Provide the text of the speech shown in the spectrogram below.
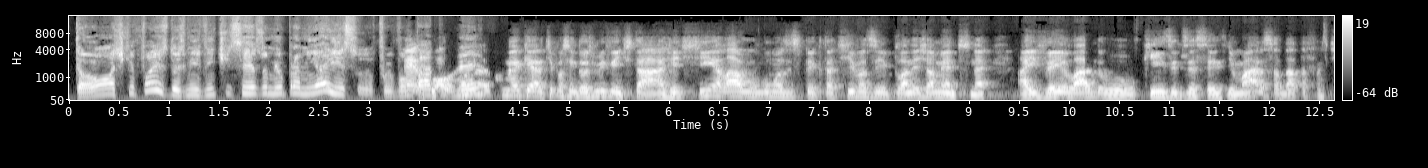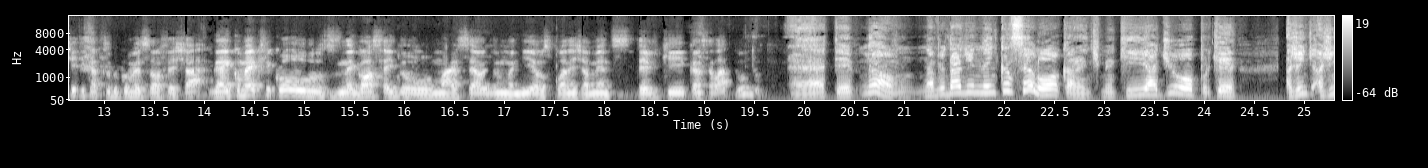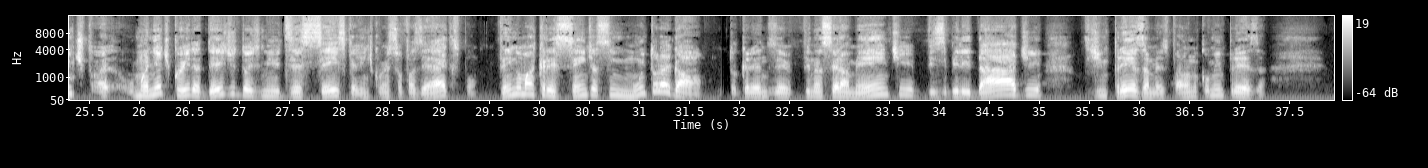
Então, acho que foi isso. 2020 se resumiu para mim a isso. Eu fui voltar é, a correr. Como, como é que era? Tipo assim, 2020, tá. A gente tinha lá algumas expectativas e planejamentos, né? Aí veio lá do 15, 16 de março, a data fatídica, tudo começou a fechar. E aí, como é que ficou os negócios aí do Marcel e do Mania, os planejamentos? Teve que cancelar tudo? É, teve. Não, na verdade nem cancelou, cara. A gente meio que adiou, porque a gente, a gente, o Mania de Corrida desde 2016, que a gente começou a fazer Expo, vem numa crescente assim muito legal. Estou querendo dizer financeiramente, visibilidade de empresa mesmo, falando como empresa.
